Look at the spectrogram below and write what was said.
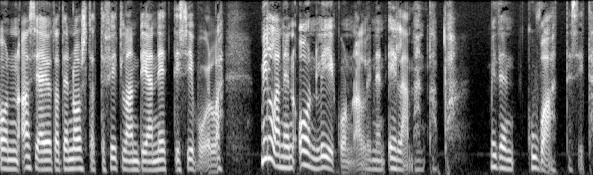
on asia, jota te nostatte Fitlandian nettisivuilla. Millainen on liikunnallinen elämäntapa? Miten kuvaatte sitä?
